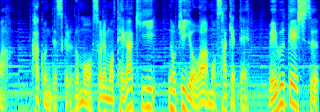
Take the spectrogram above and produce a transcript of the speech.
まあ書くんですけれどもそれも手書きの企業はもう避けてウェブ提出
